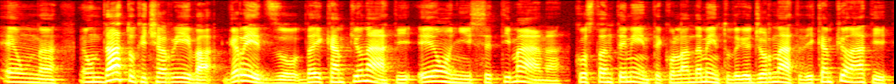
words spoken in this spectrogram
è un, è un, dato che ci arriva grezzo dai campionati e ogni settimana, costantemente con l'andamento delle giornate dei campionati,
